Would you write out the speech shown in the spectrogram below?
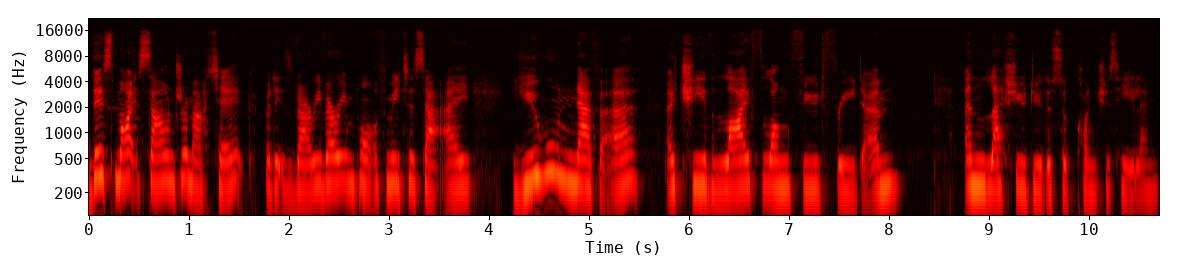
this might sound dramatic, but it's very, very important for me to say you will never achieve lifelong food freedom unless you do the subconscious healing.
